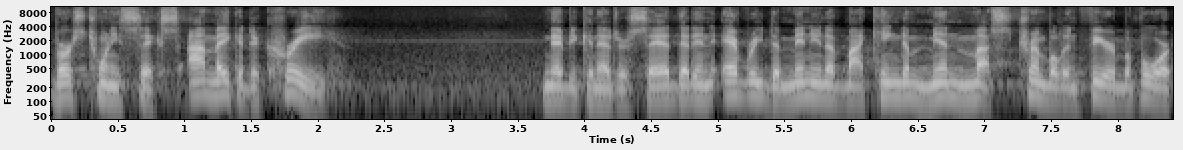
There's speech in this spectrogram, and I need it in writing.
Verse 26 I make a decree, Nebuchadnezzar said, that in every dominion of my kingdom men must tremble and fear before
